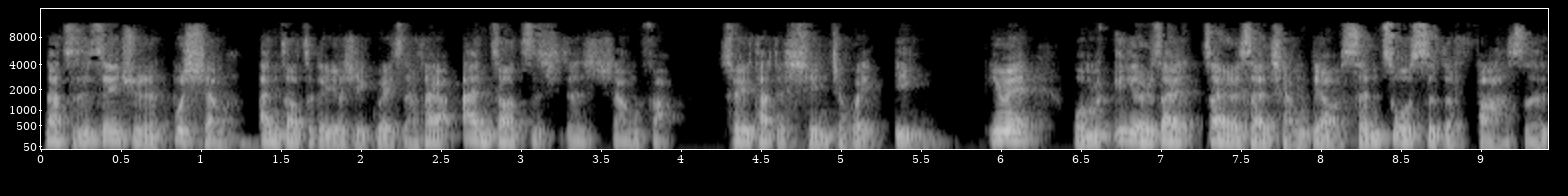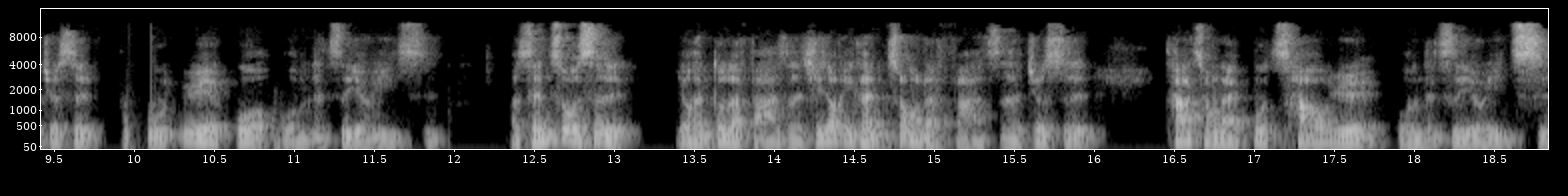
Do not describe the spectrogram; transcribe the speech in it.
那只是这一群人不想按照这个游戏规则，他要按照自己的想法，所以他的心就会硬。因为我们一而再再而三强调，神做事的法则就是不越过我们的自由意志啊，神做事。有很多的法则，其中一个很重要的法则就是，他从来不超越我们的自由意志。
